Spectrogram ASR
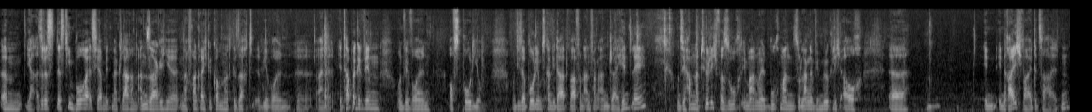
Ähm, ja, also das, das Team Bora ist ja mit einer klaren Ansage hier nach Frankreich gekommen und hat gesagt, äh, wir wollen äh, eine Etappe gewinnen und wir wollen aufs Podium. Und dieser Podiumskandidat war von Anfang an Jai Hindley. Und sie haben natürlich versucht, Emanuel Buchmann so lange wie möglich auch äh, in, in Reichweite zu halten,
